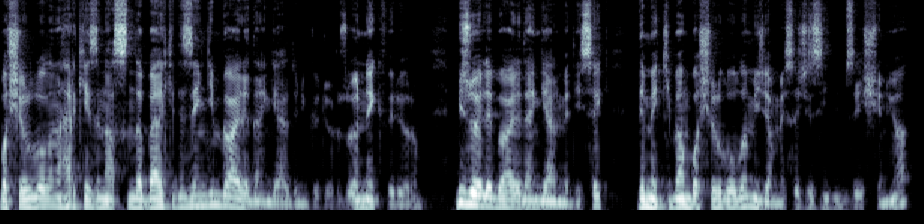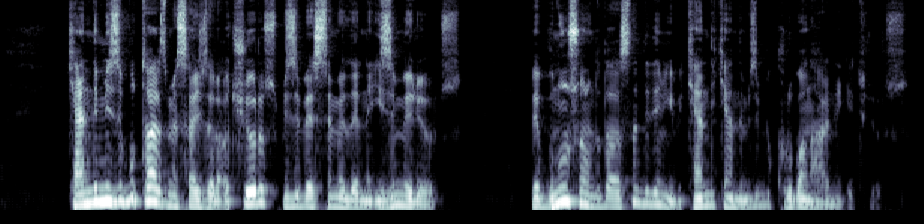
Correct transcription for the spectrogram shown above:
Başarılı olan herkesin aslında belki de zengin bir aileden geldiğini görüyoruz. Örnek veriyorum. Biz öyle bir aileden gelmediysek demek ki ben başarılı olamayacağım mesajı zihnimize işleniyor. Kendimizi bu tarz mesajlara açıyoruz. Bizi beslemelerine izin veriyoruz. Ve bunun sonunda da aslında dediğim gibi kendi kendimizi bir kurban haline getiriyoruz.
